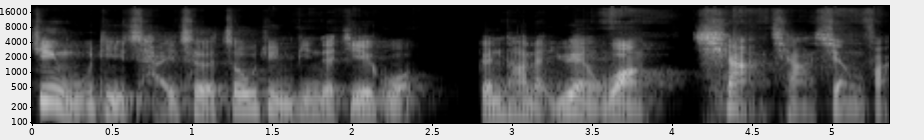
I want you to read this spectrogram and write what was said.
晋武帝裁撤州郡兵的结果，跟他的愿望恰恰相反。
